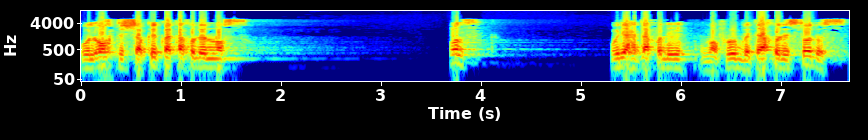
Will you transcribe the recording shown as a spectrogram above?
والأخت الشقيقة تاخد النص. خلصت ودي هتاخد إيه؟ المفروض بتاخد السدس.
